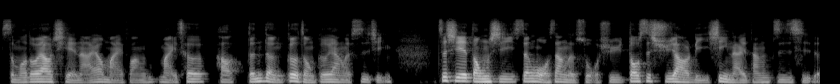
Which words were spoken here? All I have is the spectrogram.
什么都要钱啊，要买房、买车，好，等等各种各样的事情。这些东西生活上的所需都是需要理性来当支持的，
